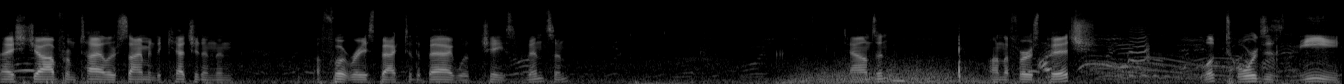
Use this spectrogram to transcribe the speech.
nice job from Tyler Simon to catch it, and then a foot race back to the bag with Chase Vincent. Townsend on the first pitch. Look towards his knee.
